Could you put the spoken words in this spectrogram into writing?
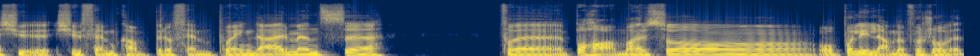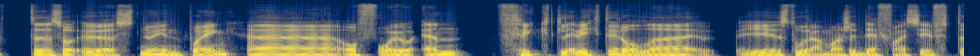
20, 25 kamper og 5 poeng der, mens for, på Hamar så, og på Lillehammer for så vidt, så øste han jo inn poeng, og får jo en fryktelig viktig rolle i Storhamars defensivt.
